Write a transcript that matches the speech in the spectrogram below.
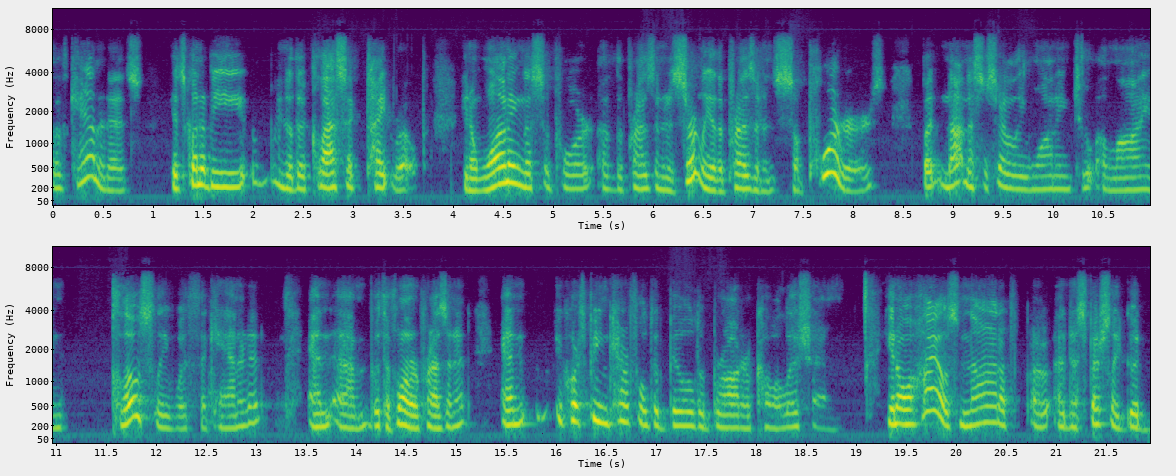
of candidates, it's going to be you know the classic tightrope. You know, wanting the support of the president, certainly of the president's supporters, but not necessarily wanting to align closely with the candidate and um, with the former president, and of course being careful to build a broader coalition you know, Ohio's not a, a, an especially good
